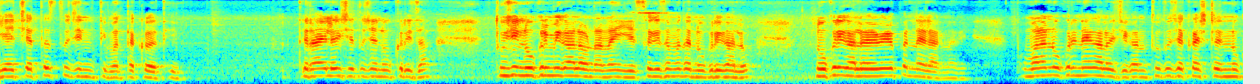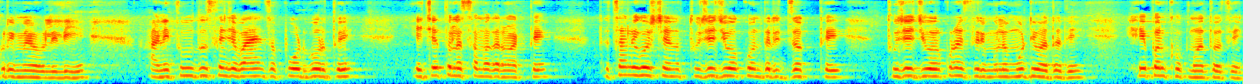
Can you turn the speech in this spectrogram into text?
याच्यातच तुझी नीतिमत्ता कळते. ते राहिलं विषय तुझ्या नोकरीचा. तुझी नोकरी मी घालवणार नाही आहे सगळीजण म्हणतात नोकरी घालव नोकरी घालवायला वेळ पण नाही लागणार आहे. पण मला नोकरी नाही घालवायची कारण तू तुझ्या कष्टाने नोकरी मिळवलेली आहे. आणि तू दुसऱ्यांच्या बायांचं पोट भरतो आहे याच्यात तुला समाधान वाटते तर चांगली गोष्ट आहे ना तुझ्या जीवावर कोणतरी जगते तुझ्या जीवावर कोणाची तरी मुलं मोठी होतात आहे हे पण खूप महत्त्वाचं आहे.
